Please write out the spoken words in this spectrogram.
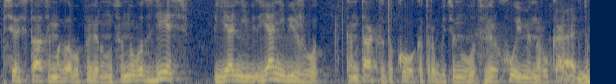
вся ситуация могла бы повернуться. Но вот здесь я не, я не вижу вот контакта такого, который бы тянул вот вверху именно руками. кто тянул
